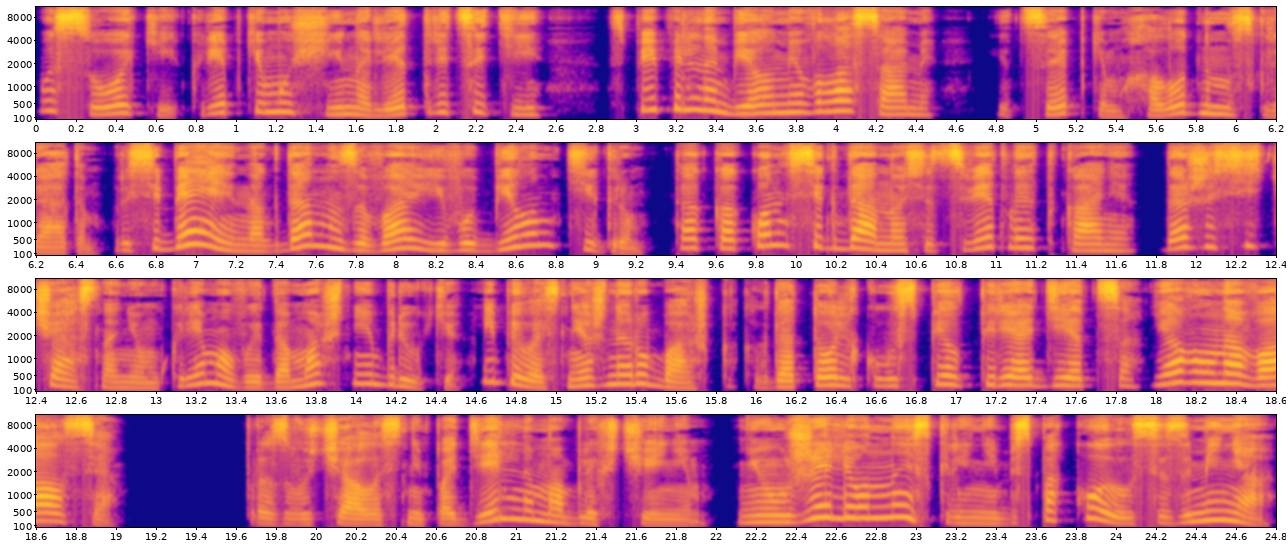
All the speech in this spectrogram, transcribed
Высокий, крепкий мужчина лет тридцати, с пепельно-белыми волосами и цепким, холодным взглядом. Про себя я иногда называю его белым тигром, так как он всегда носит светлые ткани. Даже сейчас на нем кремовые домашние брюки и белоснежная рубашка. Когда только успел переодеться, я волновался. Прозвучало с неподдельным облегчением. Неужели он искренне беспокоился за меня?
